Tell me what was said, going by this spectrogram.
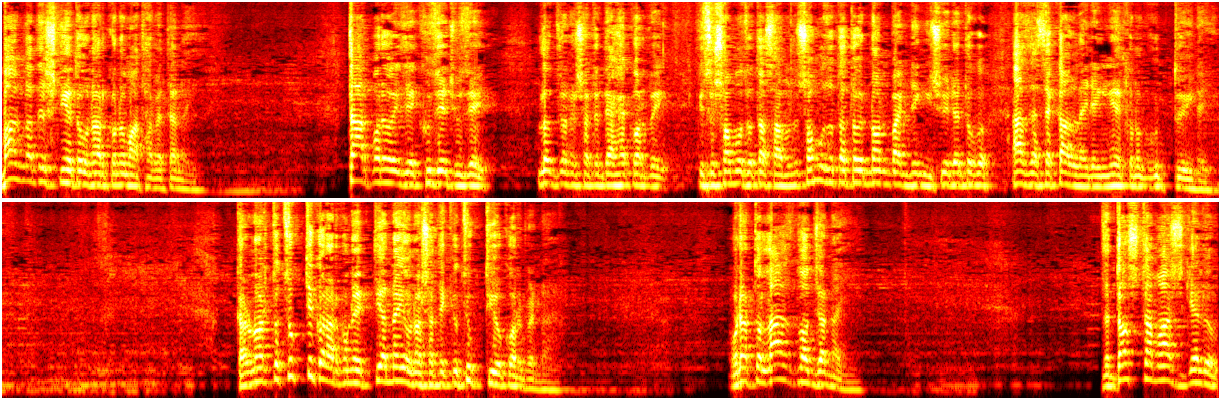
বাংলাদেশ নিয়ে তো ওনার কোনো মাথা ব্যথা নেই। তারপরে ওই যে খুঁজে খুঁজে লোকজনের সাথে দেখা করবে, কিছু সমঝোতা সাম- সমঝোতা তো নন বাইন্ডিং ইস্যু এটা তো আজ আছে, কাল নাই নিয়ে কোনো গুরুত্বই নেই। কারণ ওনার তো চুক্তি করার কোনো এখতিয়ার নাই, ওনার সাথে কেউ চুক্তিও করবে না। ওনার তো লাজ লজ্জা নাই। যে দশটা মাস গেল,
